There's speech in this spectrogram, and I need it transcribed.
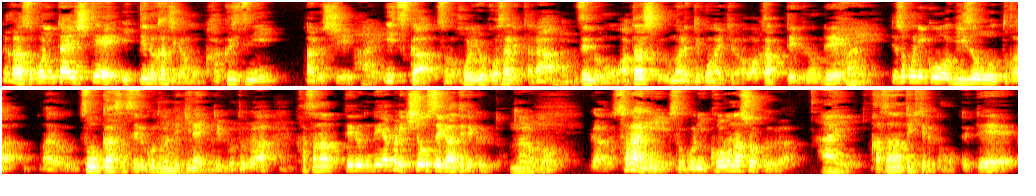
だからそこに対して一定の価値がもう確実にあるし、はい。いつかその掘り起こされたら、うん全部もう新しく生まれてこないっていうのが分かっているので、はい。で、そこにこう偽造とか、あの、増加させることができないっていうことが重なってるんで、やっぱり希少性が出てくるなるほど。と。あの、さらにそこにコロナショックがはい。重なってきてると思ってて、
